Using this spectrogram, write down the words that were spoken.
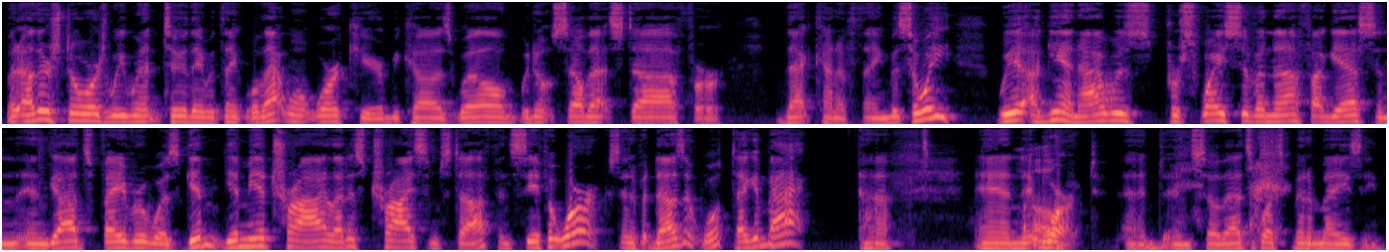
But other stores we went to they would think well that won't work here because well we don't sell that stuff or that kind of thing. But so we we again, I was persuasive enough, I guess, and, and God's favor was give give me a try. Let us try some stuff and see if it works. And if it doesn't, we'll take it back. Uh, and it oh. worked, and and so that's what's been amazing.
